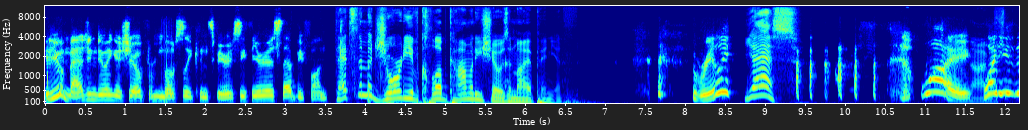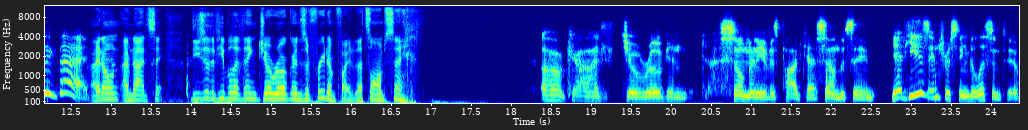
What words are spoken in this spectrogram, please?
could you imagine doing a show for mostly conspiracy theorists that'd be fun That's the majority of club comedy shows, in my opinion. really Yes. Why No, why do you think that I don't, I'm not saying. These are the people that think Joe Rogan's a freedom fighter. That's all I'm saying. oh god joe rogan so many of his podcasts sound the same yet he is interesting to listen to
